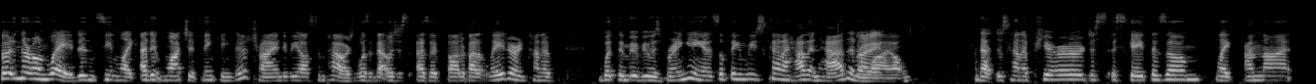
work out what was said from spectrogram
but in their own way it didn't seem like i didn't watch it thinking they're trying to be austin powers wasn't that was just as i thought about it later and kind of what the movie was bringing and it's something we just kind of haven't had in Right. a while that just kind of pure just escapism like i'm not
